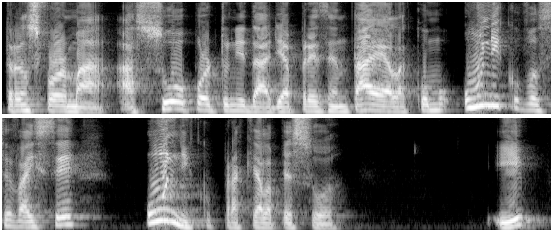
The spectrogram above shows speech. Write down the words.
transformar a sua oportunidade e apresentar ela como único, você vai ser único para aquela pessoa. E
